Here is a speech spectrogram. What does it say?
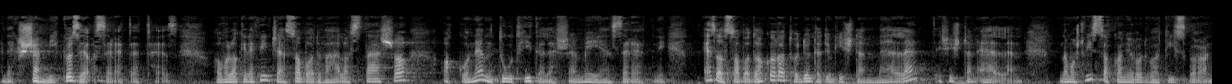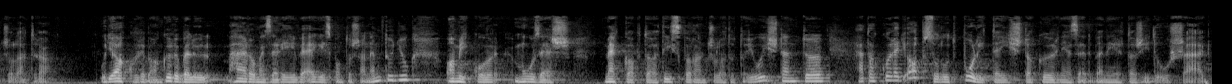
ennek semmi köze a szeretethez. Ha valakinek nincsen szabad választása, akkor nem tud hitelesen mélyen szeretni. Ez a szabad akarat, hogy döntetünk Isten mellett és Isten ellen. Na most visszakanyarodva a tíz parancsolatra. Ugye akkoriban körülbelül 3000 éve egész pontosan nem tudjuk, amikor Mózes megkapta a tíz parancsolatot a Jóistentől, hát akkor egy abszolút politeista környezetben élt a zsidóság.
